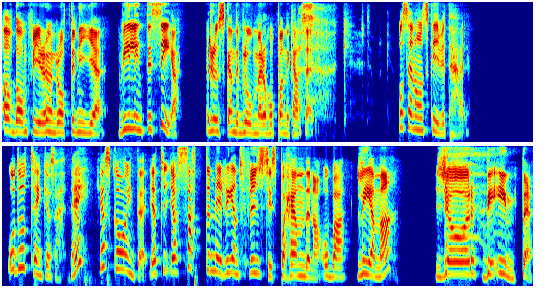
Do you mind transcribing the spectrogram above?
av de 489 vill inte se ruskande blommor och hoppande katter. Alltså, Och sen har hon skrivit det här. Och då tänker jag så här, nej, jag ska inte. Jag, jag satte mig rent fysiskt på händerna och bara, Lena, gör det inte.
